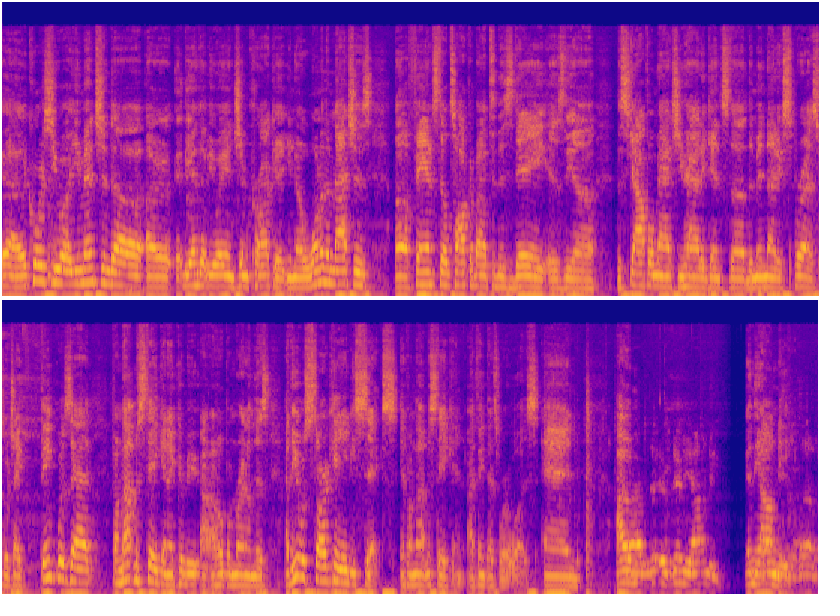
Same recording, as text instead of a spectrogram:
Yeah, of course you uh, you mentioned uh, uh, the NWA and Jim Crockett. You know, one of the matches uh, fans still talk about to this day is the uh, the scaffold match you had against uh, the Midnight Express, which I think was at, if I'm not mistaken, I could be. I hope I'm right on this. I think it was Starcade '86, if I'm not mistaken. I think that's where it was, and I it was in the Omni. in the Omni.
